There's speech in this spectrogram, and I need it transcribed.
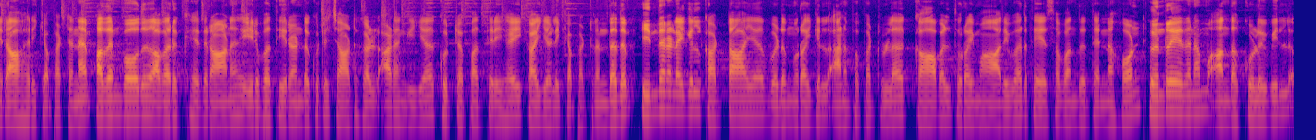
நிராகரிக்கப்பட்டன. அதன்போது அவருக்கு எதிரான இருபத்தி இரண்டு குற்றச்சாட்டுகள் அடங்கிய குற்றப்பத்திரிகை கையளிக்கப்பட்டிருந்தது. இந்த நிலையில் கட்டாய விடுமுறையில் அனுப்பப்பட்டுள்ள காவல்துறை மா அதிபர் தேசபந்து தென்னகோன் இன்றைய தினம் அந்த குழுவில்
